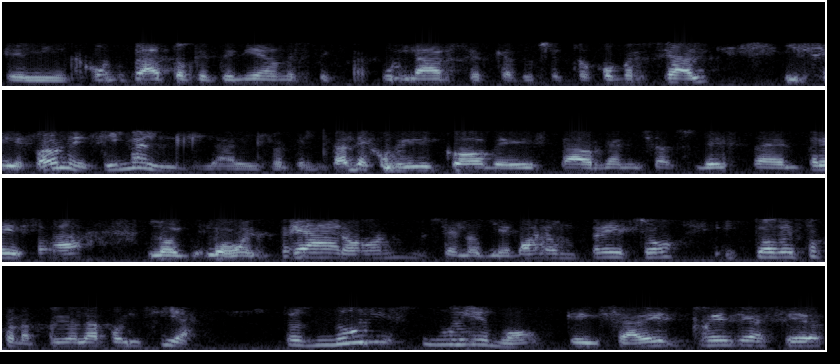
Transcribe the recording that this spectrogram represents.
el contrato que tenía un espectacular cerca de un centro comercial y se le fueron encima al, representante jurídico de esta organización, de esta empresa, lo, golpearon, se lo llevaron preso y todo esto con apoyo de la policía. Entonces no es nuevo que Isabel puede hacer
